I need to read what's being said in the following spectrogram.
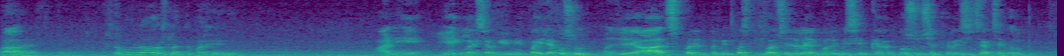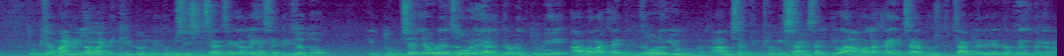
हा. लागत समोर राहावंच लागतं पर्याय नाही. आणि एक लक्षात घे मी पहिल्यापासून म्हणजे आजपर्यंत मी पस्तीस वर्षाच्या लाईफमध्ये मी शेतकऱ्यात बसून शेतकऱ्यांशी चर्चा करतो तुमच्या मांडीला मांडी खेटून मी तुमच्याशी चर्चा करायला ह्यासाठीच येतो की तुमच्या जेवढ्या जवळ याल तेवढं तुम्ही आम्हाला काहीतरी जवळ घेऊन आमच्या तितकं मी सांगशाल किंवा आम्हाला काही चार गोष्टी चांगल्या देण्याचा प्रयत्न करा.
